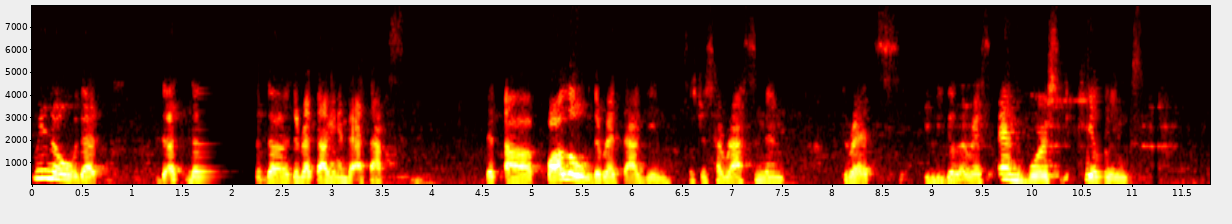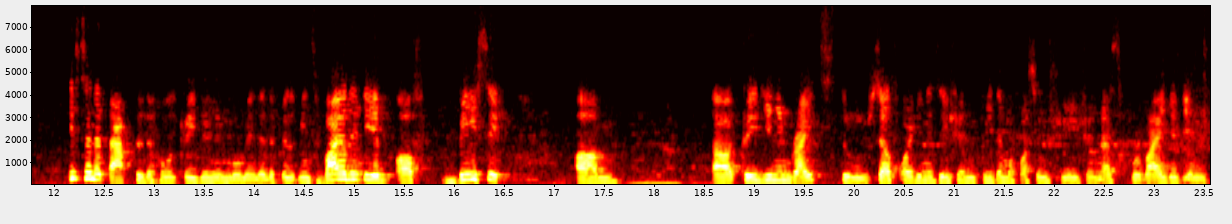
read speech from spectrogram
we know that the, the, the, the red tagging and the attacks that uh, follow the red tagging, such as harassment, threats, illegal arrests, and worse, killings, is an attack to the whole trade union movement in the Philippines, violative of basic um, uh, trade union rights to self-organization and freedom of association as provided in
